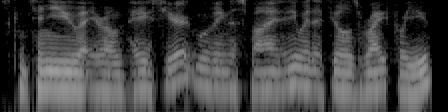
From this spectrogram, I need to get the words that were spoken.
Just continue at your own pace here, moving the spine any way that feels right for you.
